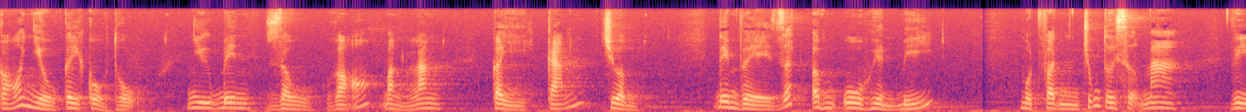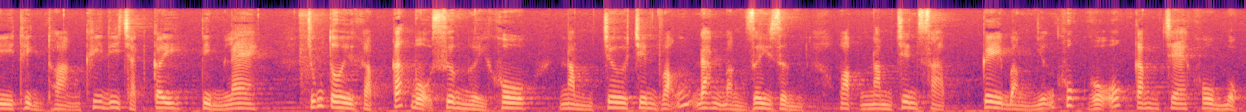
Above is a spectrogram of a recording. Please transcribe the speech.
có nhiều cây cổ thụ như bên dầu, gõ, bằng lăng, cầy, cám, trường. Đêm về rất âm u huyền bí. Một phần chúng tôi sợ ma vì thỉnh thoảng khi đi chặt cây tìm le, chúng tôi gặp các bộ xương người khô nằm trơ trên võng đan bằng dây rừng hoặc nằm trên sạp kê bằng những khúc gỗ căm tre khô mục.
